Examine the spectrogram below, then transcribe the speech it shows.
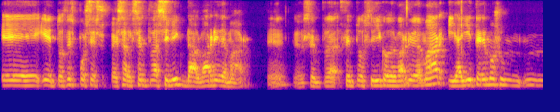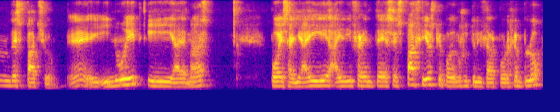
Eh, y entonces, pues es, es, el centro cívico del barrio de mar, el centro, cívico del barrio de mar, y allí tenemos un, despacho, Inuit, y además, pues allí hay, diferentes espacios que podemos utilizar. Por ejemplo,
